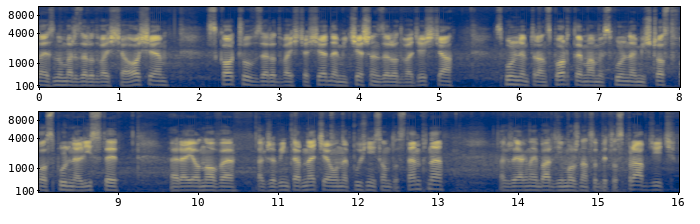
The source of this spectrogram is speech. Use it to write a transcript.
to jest numer 028, Skoczów 027 i Cieszyn 020. Wspólnym transportem mamy wspólne mistrzostwo, wspólne listy rejonowe, także w internecie one później są dostępne. Także jak najbardziej można sobie to sprawdzić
